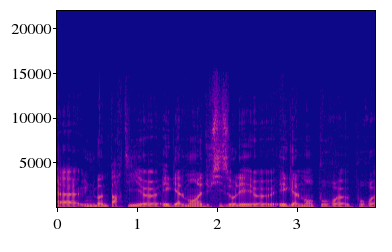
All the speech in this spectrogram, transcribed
Euh, une bonne partie euh, également a dû s'isoler également pour, pour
